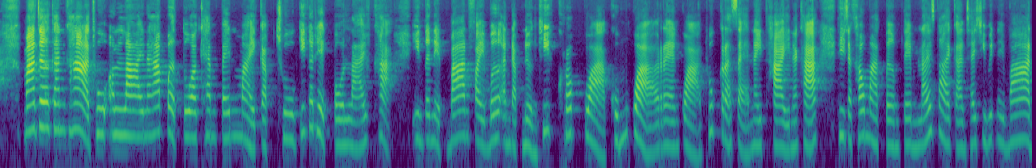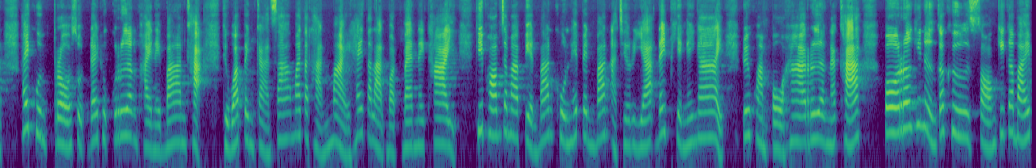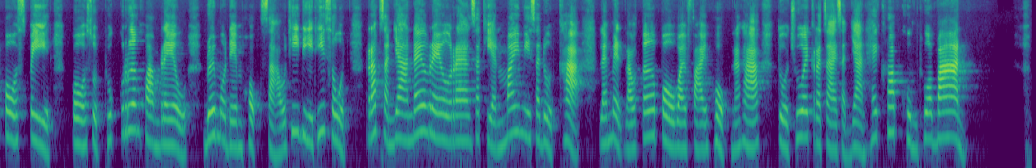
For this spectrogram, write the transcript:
มาเจอกันค่ะ True Online นะคะ เปิดตัวแคมเปญใหม่กับ True Gigatech Pro Life ค่ะ อินเทอร์เน็ตบ้านไฟเบอร์อันดับหนึ่งที่ครบกว่าคุ้มกว่าแรงกว่าทุกกระแสในไทยนะคะ ที่จะเข้ามาเติมเต็มไลฟ์สไตล์การใช้ชีวิตในบ้าน ให้คุณโปรสุดได้ทุกเรื่องภายในบ้านค่ะ ถือว่าเป็นการสร้างมาตรฐานใหม่ให้ตลาดบรอดแบนด์ในไทย ที่พร้อมจะมาเปลี่ยนบ้านคุณให้เป็นบ้านอัจฉริยะได้เพียงง่าย ๆ ด้วยความโปร 5 เรื่องนะคะ โปรเรื่องที่ 1 ก็คือ2 g b โปรสปีดโปรสุดทุกเรื่องความเร็ว ด้วยโมเด็ม 6 เสาที่ดีที่สุด รับสัญญาณได้เร็วแรงเสถียรไม่มีสะดุดค่ะ และ Mesh Router Pro Wi-Fi 6 นะคะ ตัวช่วยกระจายสัญญาณให้ครอบคลุมทั่วบ้าน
